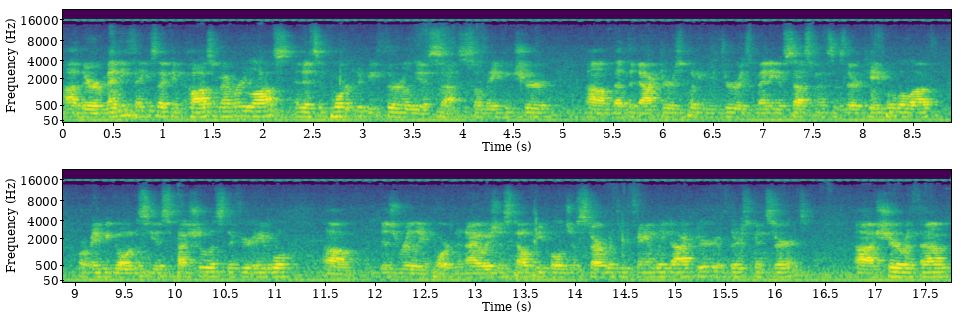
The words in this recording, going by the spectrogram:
Uh, there are many things that can cause memory loss, and it's important to be thoroughly assessed. So making sure um, that the doctor is putting you through as many assessments as they're capable of, or maybe going to see a specialist if you're able, um, is really important. And I always just tell people just start with your family doctor if there's concerns. Uh, share with them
